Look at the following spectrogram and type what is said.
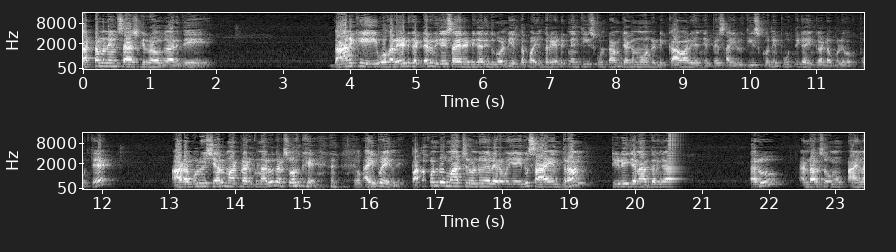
గట్టమనేని శాసగిరిరావు గారిది. దానికి ఒక రేటు కట్టారు విజయసాయి రెడ్డి గారు. ఇదిగోండి ఇంత ఇంత రేటుకి నేను తీసుకుంటాం జగన్మోహన్ రెడ్డికి కావాలి అని చెప్పేసి ఆ ఇల్లు తీసుకొని పూర్తిగా ఇంకా డబ్బులు ఇవ్వకపోతే ఆ డబ్బుల విషయాలు మాట్లాడుకున్నారు. దట్స్ ఓకే అయిపోయింది. పదకొండు మార్చి రెండు వేల ఇరవై ఐదు సాయంత్రం టిడి జనార్దన్ గారు అండ్ ఆల్సో ఆయన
